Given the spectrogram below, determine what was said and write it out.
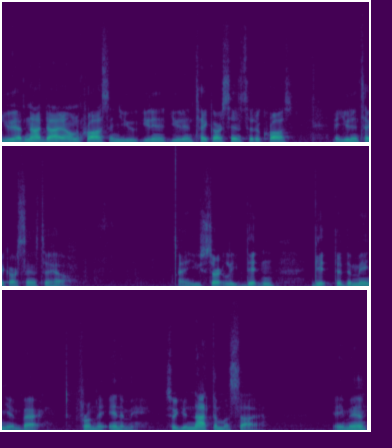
You have not died on the cross, and you, you, didn't, you didn't take our sins to the cross, and you didn't take our sins to hell. And you certainly didn't get the dominion back from the enemy. So you're not the Messiah. Amen?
